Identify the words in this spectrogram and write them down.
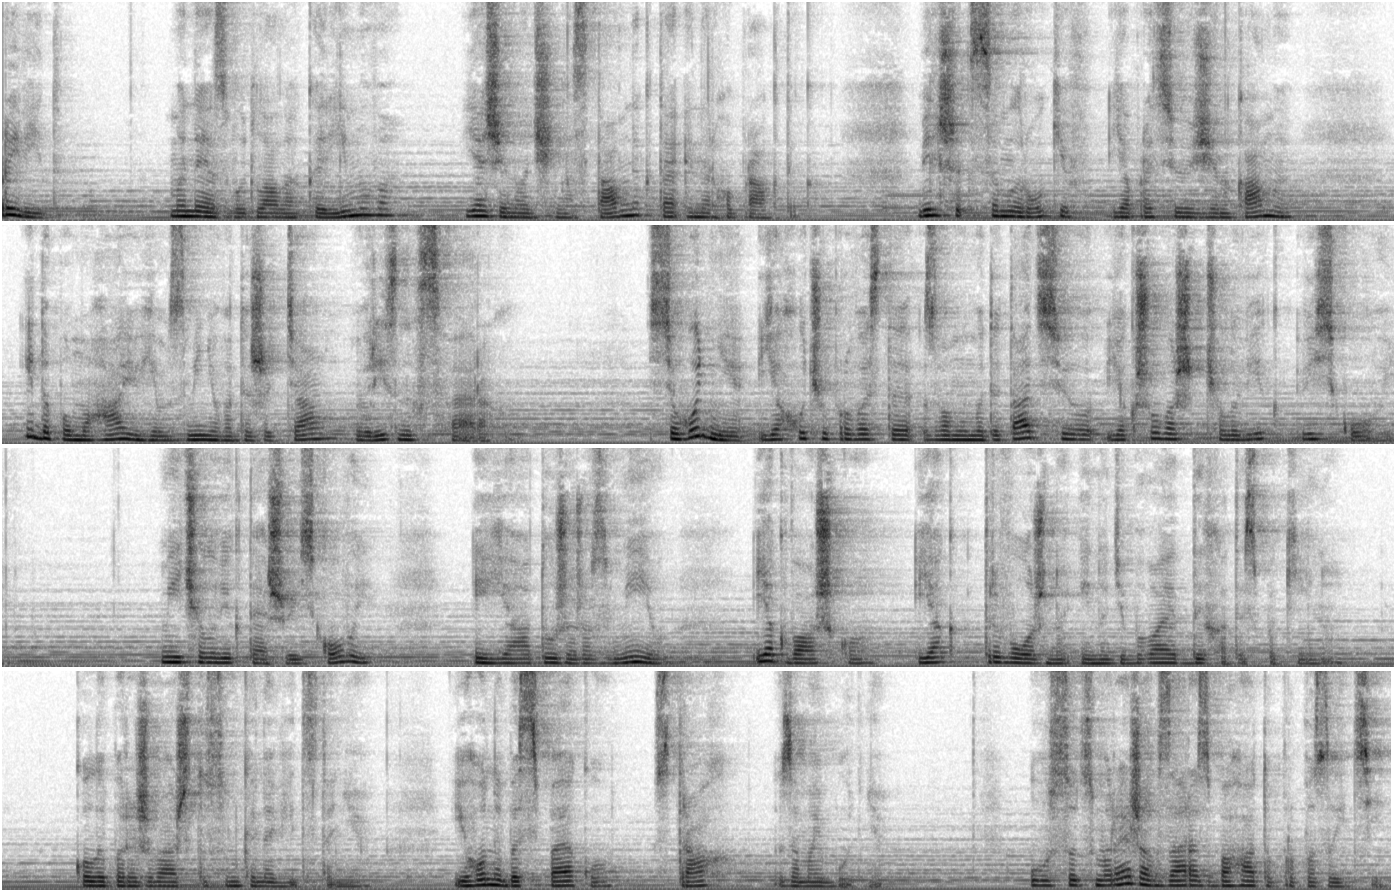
Привіт! Мене звуть Лала Керімова, я жіночий наставник та енергопрактик. Більше семи років я працюю з жінками і допомагаю їм змінювати життя в різних сферах. Сьогодні я хочу провести з вами медитацію, якщо ваш чоловік військовий. Мій чоловік теж військовий, і я дуже розумію, як важко, як тривожно іноді буває дихати спокійно, коли переживаєш стосунки на відстані, його небезпеку, страх за майбутнє. У соцмережах зараз багато пропозицій:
